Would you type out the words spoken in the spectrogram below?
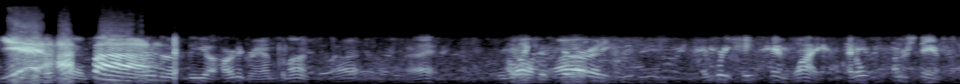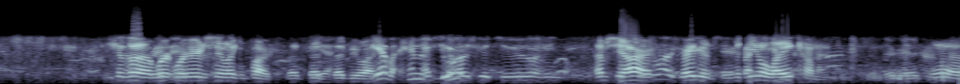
Yeah, high Him. five. the, the uh, heartagram. Come on. All right. All right. Here we I go. like this All kid right. already. Everybody hates him. Why? I don't understand. Because uh, we're we're here to see Linkin Park. That, that Yeah. that'd be why. Yeah, but him and MCR's good too. I mean, MCR, very good. Medina Lake coming. They're good. Yeah.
